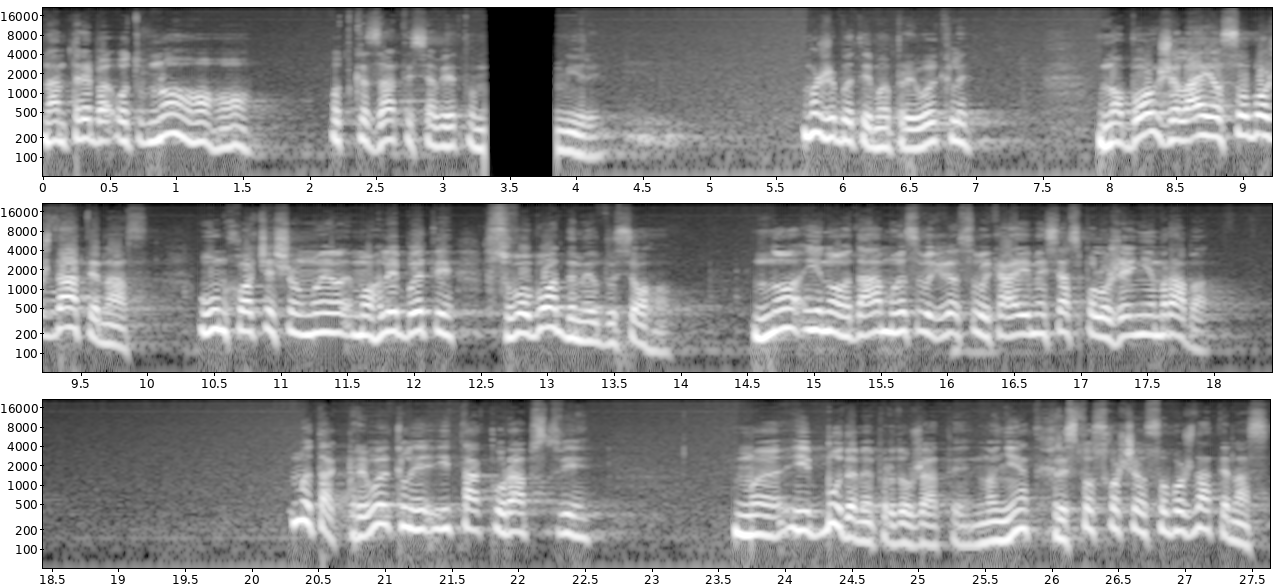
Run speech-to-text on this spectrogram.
нам треба від многого відказатися в цьому мірі. Може бути, ми привикли, але Бог желає освобождати нас. Він хоче, щоб ми могли бути свободними від усього. Но іноді ми звикаємося з положенням раба. Ми так привикли і так у рабстві ми і будемо продовжати. Но ні, Христос хоче освобождати нас.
